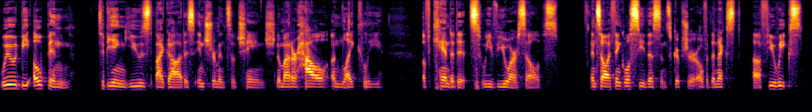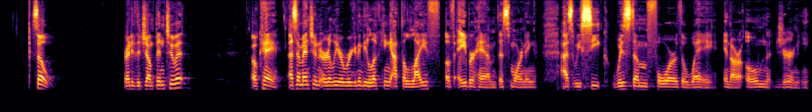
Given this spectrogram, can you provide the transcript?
we would be open to being used by God as instruments of change, no matter how unlikely of candidates we view ourselves. And so I think we'll see this in Scripture over the next uh, few weeks. So, ready to jump into it? Okay, as I mentioned earlier, we're going to be looking at the life of Abraham this morning as we seek wisdom for the way in our own journey,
